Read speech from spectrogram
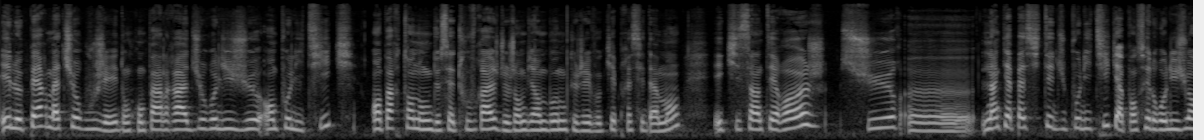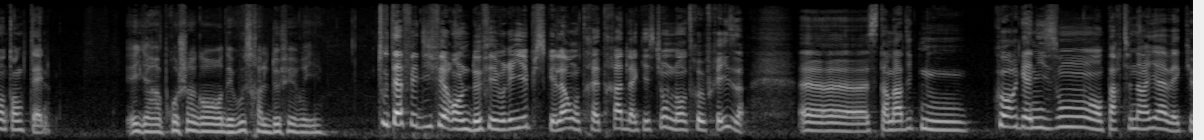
et le père Mathieu Rouget. Donc on parlera du religieux en politique, en partant donc de cet ouvrage de Jean Birnbaum que j'évoquais précédemment, et qui s'interroge sur euh, l'incapacité du politique à penser le religieux en tant que tel. Et il y a un prochain grand rendez-vous, sera le 2 février. Tout à fait différent le 2 février, puisque là on traitera de la question de l'entreprise. Euh, c'est un mardi que nous co-organisons en partenariat avec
